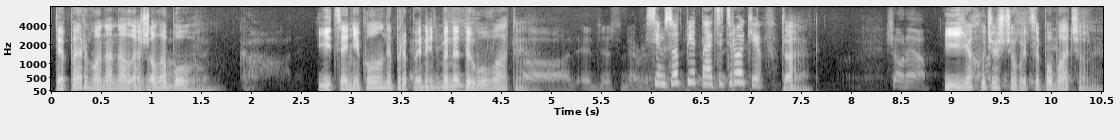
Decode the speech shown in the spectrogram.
Тепер вона належала Богу. І це ніколи не припинить мене дивувати. 715 років. Так. І я хочу, щоб ви це побачили.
